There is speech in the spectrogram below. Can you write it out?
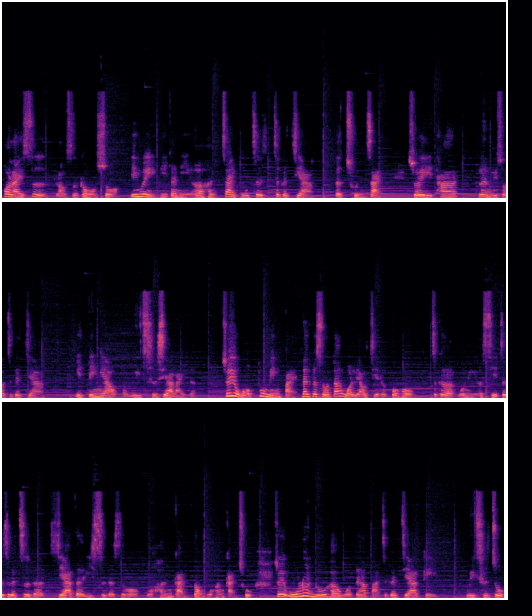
后来是老师跟我说，因为你的女儿很在乎这这个家的存在，所以她认为说这个家一定要维持下来的。所以我不明白，那个时候当我了解了过后。这个我女儿写这这个字的“家”的意思的时候，我很感动，我很感触。所以无论如何，我都要把这个家给维持住，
